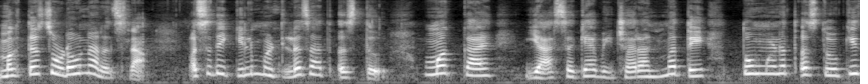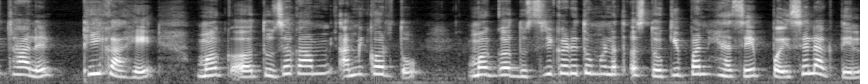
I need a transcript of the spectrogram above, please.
मग तर सोडवणारच ना. असं देखील म्हटलं जात असतं. मग काय? या सगळ्या विचारांमध्ये तो म्हणत असतो की चालेल ठीक आहे. मग तुझं काम आम्ही करतो. मग दुसरीकडे तो म्हणत असतो की पण ह्याचे पैसे लागतील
